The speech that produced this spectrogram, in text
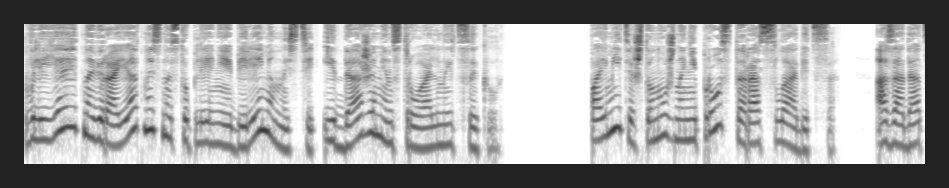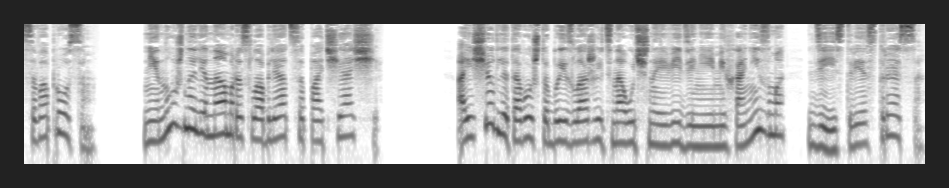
влияет на вероятность наступления беременности и даже менструальный цикл. Поймите, что нужно не просто расслабиться, а задаться вопросом, не нужно ли нам расслабляться почаще? А еще для того, чтобы изложить научное видение механизма действия стресса.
